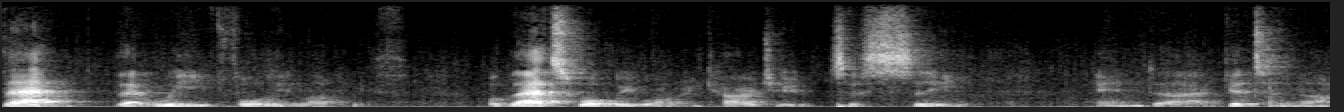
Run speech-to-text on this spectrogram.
that that we fall in love with. Well, that's what we want to encourage you to see and uh, get to know.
